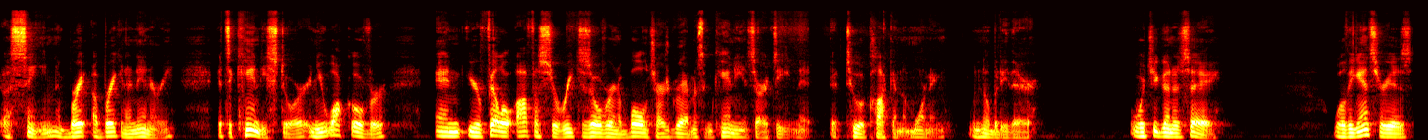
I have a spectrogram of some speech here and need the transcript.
a scene, a break, a break and an entry? It's a candy store, and you walk over, and your fellow officer reaches over in a bowl and starts grabbing some candy and starts eating it at 2 o'clock in the morning with nobody there. What are you going to say? Well, the answer is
